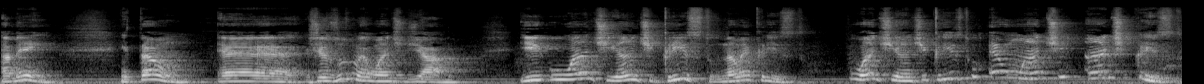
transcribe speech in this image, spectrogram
Amém? Então, é, Jesus não é o anti-diabo. E o anti-anticristo não é Cristo. O anti-anticristo é um anti-anticristo.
